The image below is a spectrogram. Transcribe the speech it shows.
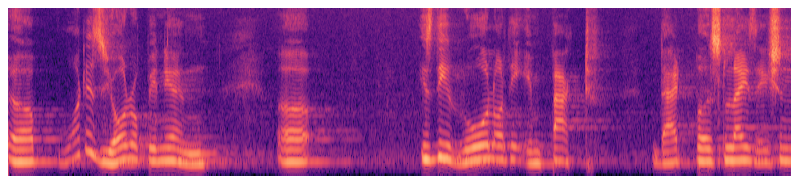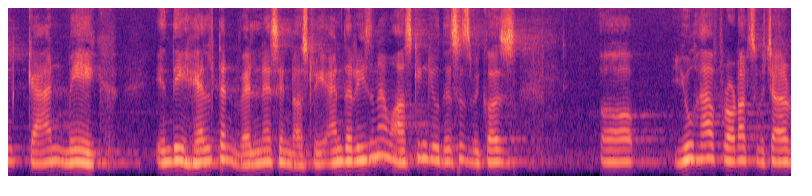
uh, what is your opinion? Uh, is the role or the impact that personalization can make in the health and wellness industry. And the reason I'm asking you this is because uh, you have products which are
